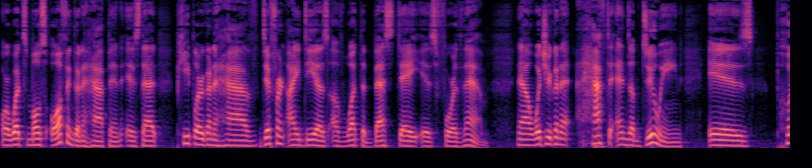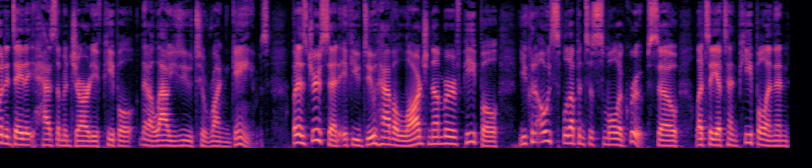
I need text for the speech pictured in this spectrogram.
or what's most often going to happen is that people are going to have different ideas of what the best day is for them. Now, what you're going to have to end up doing is put a day that has the majority of people that allow you to run games. But as Drew said, if you do have a large number of people, you can always split up into smaller groups. So let's say you have 10 people and then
